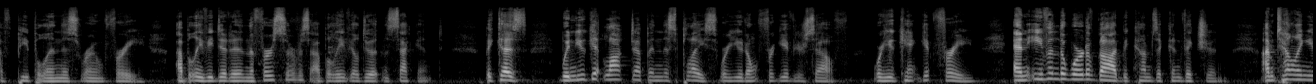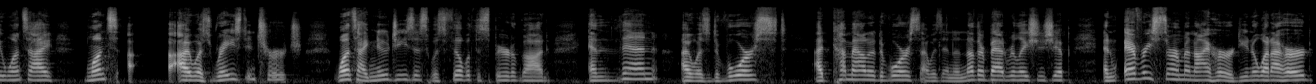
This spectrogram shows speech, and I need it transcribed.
of people in this room free. I believe He did it in the first service. I believe He'll do it in the second. Because when you get locked up in this place where you don't forgive yourself, where you can't get free, and even the Word of God becomes a conviction. I'm telling you, once I once I was raised in church. Once I knew Jesus, was filled with the Spirit of God, and then I was divorced. I'd come out of divorce. I was in another bad relationship. And every sermon I heard, you know what I heard?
